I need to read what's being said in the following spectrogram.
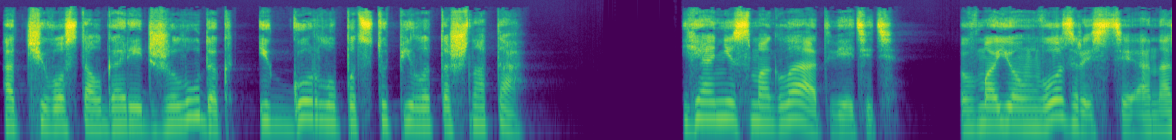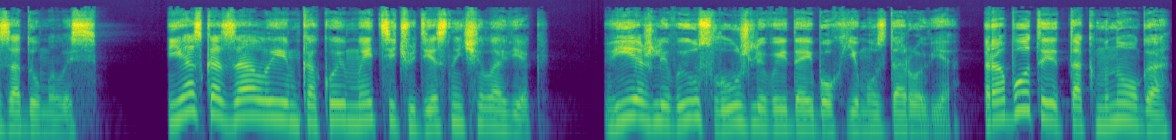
от чего стал гореть желудок и к горлу подступила тошнота. Я не смогла ответить, в моем возрасте, она задумалась. Я сказала им, какой Мэтти чудесный человек. Вежливый, услужливый, дай бог ему здоровья. Работает так много,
